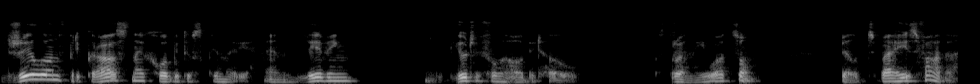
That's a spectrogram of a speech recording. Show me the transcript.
И жил он в прекрасной хоббитовской норе. And living in the beautiful hobbit hole. Построенной его отцом. Built by his father.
